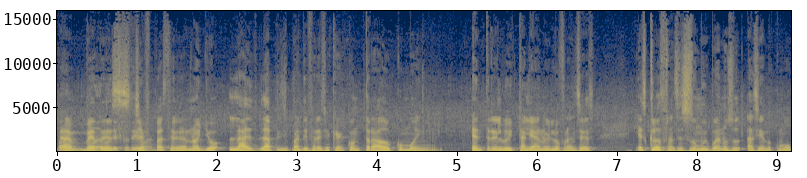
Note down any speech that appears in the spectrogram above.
que Ah, Beth, es discutir, chef man. pastelera. No, yo, la, la principal diferencia que he encontrado como en entre lo italiano y lo francés es que los franceses son muy buenos haciendo como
